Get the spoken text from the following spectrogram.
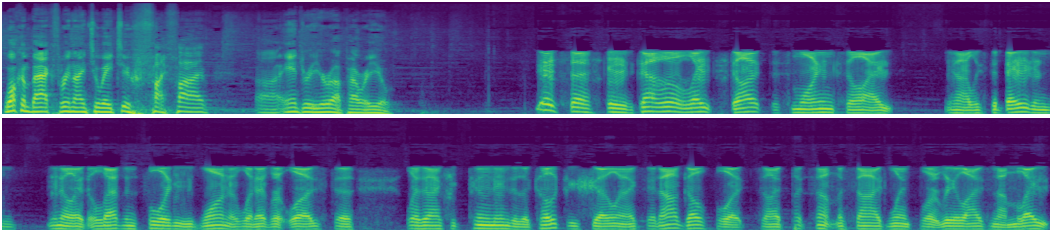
Welcome back, 3928255. Uh, Andrew, you're up. How are you? Good stuff, Steve. Got a little late start this morning, so I, you know, I was debating, you know, at 11:41 or whatever it was, to whether I should tune into the coaches show, and I said I'll go for it. So I put something aside, went for it, realizing I'm late.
